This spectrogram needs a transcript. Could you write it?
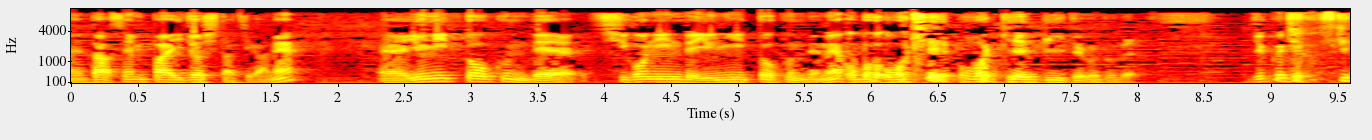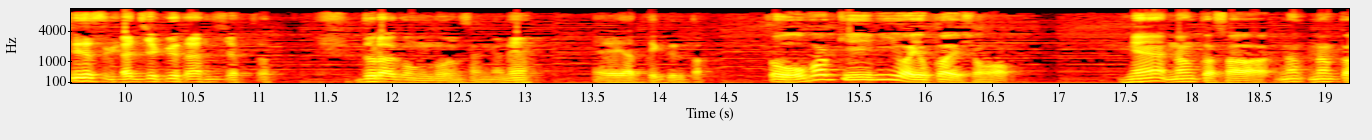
ねた先輩女子たちがね、えー、ユニットを組んで、4、5人でユニットを組んでね、おば、おばけ、おばけ B ということで。塾長好きですが、塾男子と、ドラゴンゴンさんがね、えー、やってくると。そう、おばけ B はよかでしょ？ね、なんかさ、な、なんか、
